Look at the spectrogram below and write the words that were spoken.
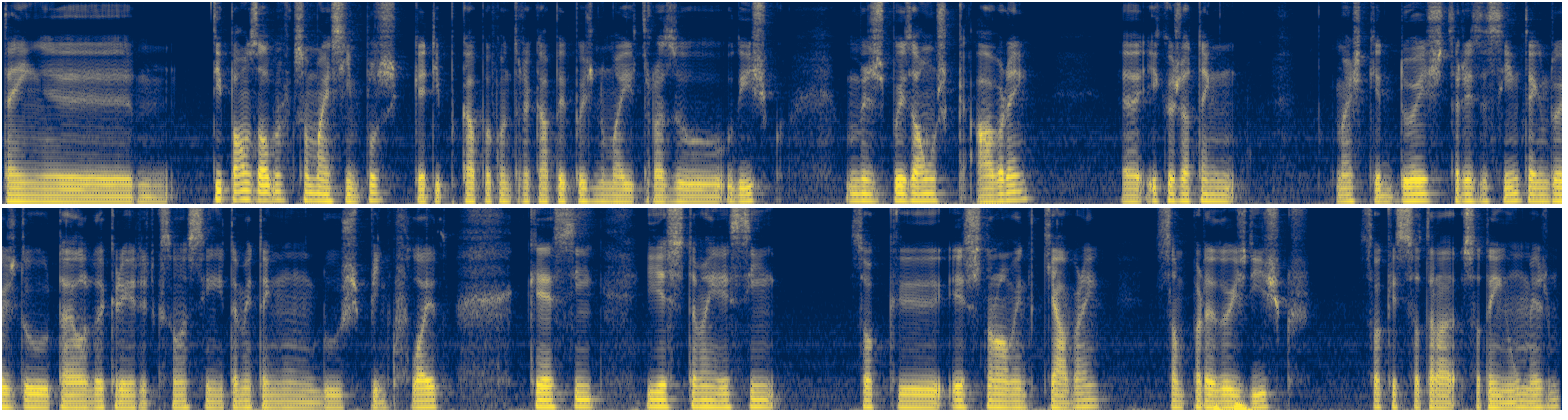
tem. Uh, tipo, há uns álbuns que são mais simples, que é tipo capa contra capa e depois no meio traz o, o disco. Mas depois há uns que abrem e que eu já tenho mais que dois, três assim. Tenho dois do Tyler da Creator que são assim e também tenho um dos Pink Floyd que é assim. E este também é assim, só que estes normalmente que abrem são para dois discos, só que esse só, só tem um mesmo.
